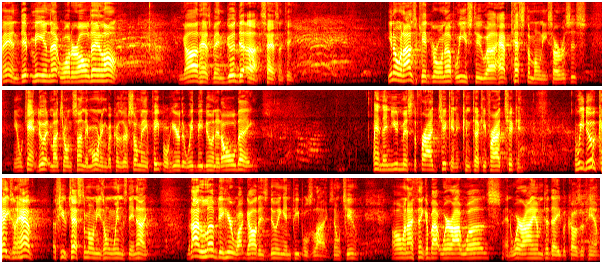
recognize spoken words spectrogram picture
Amen. Dip me in that water all day long. God has been good to us, hasn't He? You know, when I was a kid growing up, we used to uh, have testimony services. You know, we can't do it much on Sunday morning because there's so many people here that we'd be doing it all day. And then you'd miss the fried chicken at Kentucky Fried Chicken. We do occasionally have a few testimonies on Wednesday night. But I love to hear what God is doing in people's lives, don't you? Oh, when I think about where I was and where I am today because of Him,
